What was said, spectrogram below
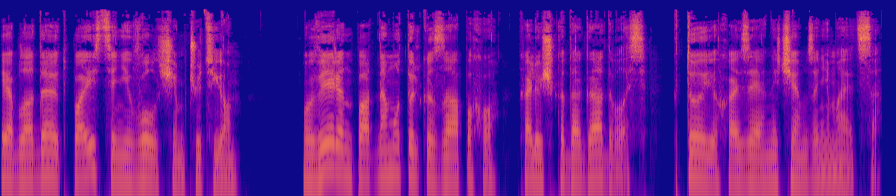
и обладают поистине волчьим чутьем. Уверен, по одному только запаху колючка догадывалась, кто ее хозяин и чем занимается.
